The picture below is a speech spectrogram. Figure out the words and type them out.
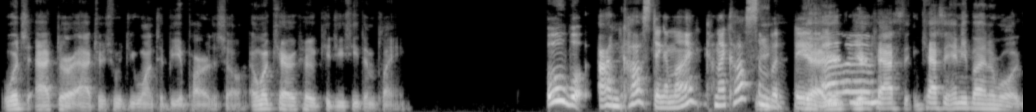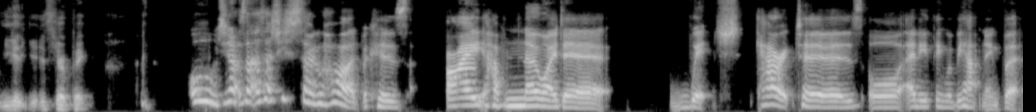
which actor or actress would you want to be a part of the show, and what character could you see them playing? Oh, what I'm casting, am I? Can I cast somebody? Yeah, you're, you're Um, casting casting anybody in the role. You get it's your pick. Oh, do you know that's actually so hard because I have no idea which characters or anything would be happening. But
